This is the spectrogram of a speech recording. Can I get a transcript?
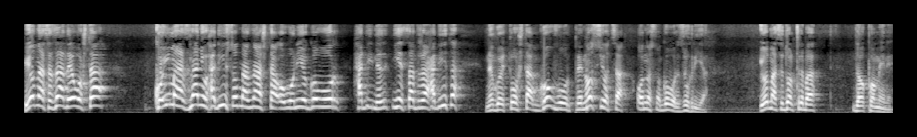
I odmah se zna da je ovo šta? Ko ima znanje u hadisu, odmah zna šta? Ovo nije govor, hadi, nije sadržaj hadisa, nego je to šta? Govor prenosioca, odnosno govor Zuhrija. I odmah se dol treba da opomene.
